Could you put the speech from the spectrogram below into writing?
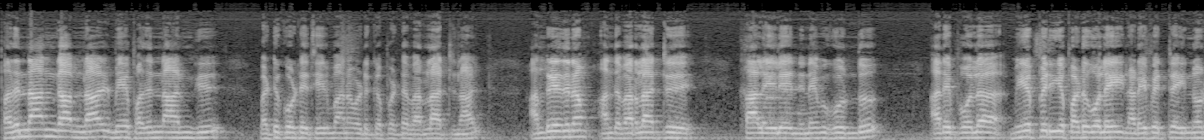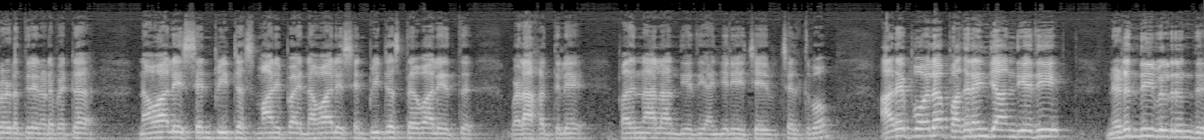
பதினான்காம் நாள் மே பதினான்கு வட்டுக்கோட்டை தீர்மானம் எடுக்கப்பட்ட வரலாற்று நாள். அன்றைய தினம் அந்த வரலாற்று காலையிலே நினைவு கூர்ந்து அதே போல மிகப்பெரிய படுகொலை நடைபெற்ற இன்னொரு இடத்திலே நடைபெற்ற Navali St Peter's Manipay Navali St Peter's தேவாலயத்து வளாகத்திலே பதினாலாம் தேதி அஞ்சலியை செ- செலுத்துவோம். அதே போல பதினைஞ்சாம் தேதி நெடுந்தீவிலிருந்து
